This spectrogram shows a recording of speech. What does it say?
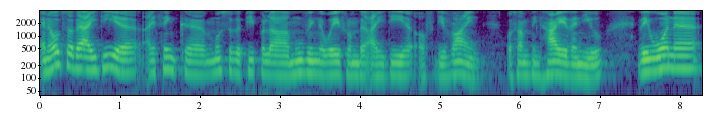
And also the idea, I think uh, most of the people are moving away from the idea of divine or something higher than you. They want to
